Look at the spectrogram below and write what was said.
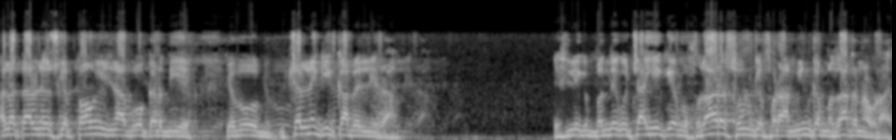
اللہ تعالیٰ نے اس کے پاؤں ہی جناب وہ کر دیے کہ وہ چلنے کی قابل نہیں رہا۔ اس لیے کہ بندے کو چاہیے کہ وہ خدا رسول کے فرامین کا مذاق نہ اڑائے۔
